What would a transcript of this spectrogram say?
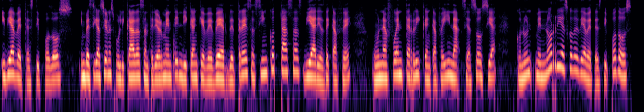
y diabetes tipo 2. Investigaciones publicadas anteriormente indican que beber de 3 a 5 tazas diarias de café, una fuente rica en cafeína, se asocia con un menor riesgo de diabetes tipo 2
